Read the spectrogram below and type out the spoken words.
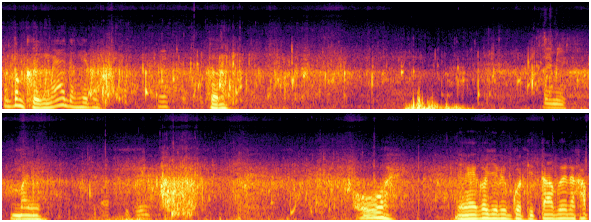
มันต้องขึงแม้จังเห็นขึง ไม่มีไม่อะปิดเพลงโอ้ยยังไงก็อย่าลืมกดติดตามด้วยนะครับ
